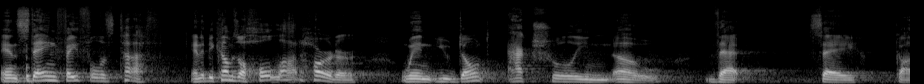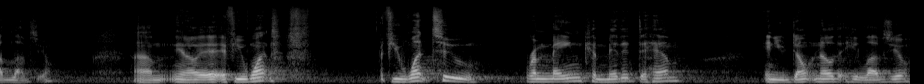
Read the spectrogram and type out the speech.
and staying faithful is tough. And it becomes a whole lot harder when you don't actually know that say God loves you. Um, you know, if you want, if you want to remain committed to Him, and you don't know that He loves you,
